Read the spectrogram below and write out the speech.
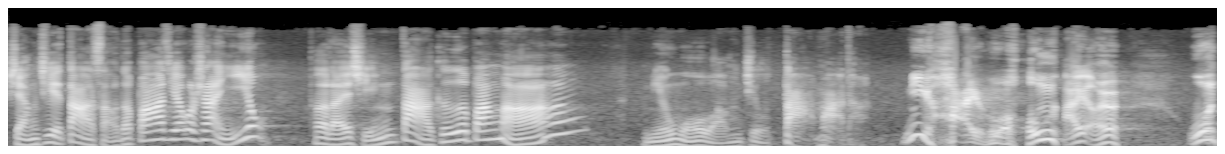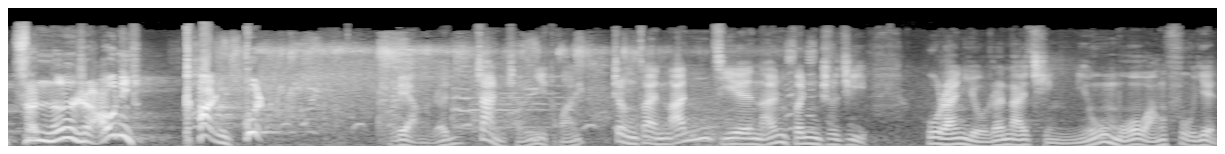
想借大嫂的芭蕉扇一用，特来请大哥帮忙。”牛魔王就大骂他：“你害我红孩儿，我怎能饶你？看棍！”两人战成一团，正在难解难分之际，忽然有人来请牛魔王赴宴。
